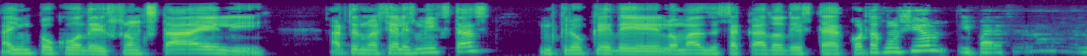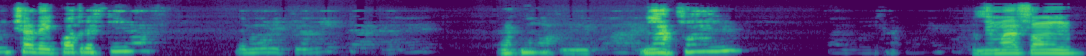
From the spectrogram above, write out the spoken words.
Hay un poco de strong style y artes marciales mixtas. Creo que de lo más destacado de esta corta función. Y para cerrar, una lucha de cuatro esquinas de Moni Flamita, los demás son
